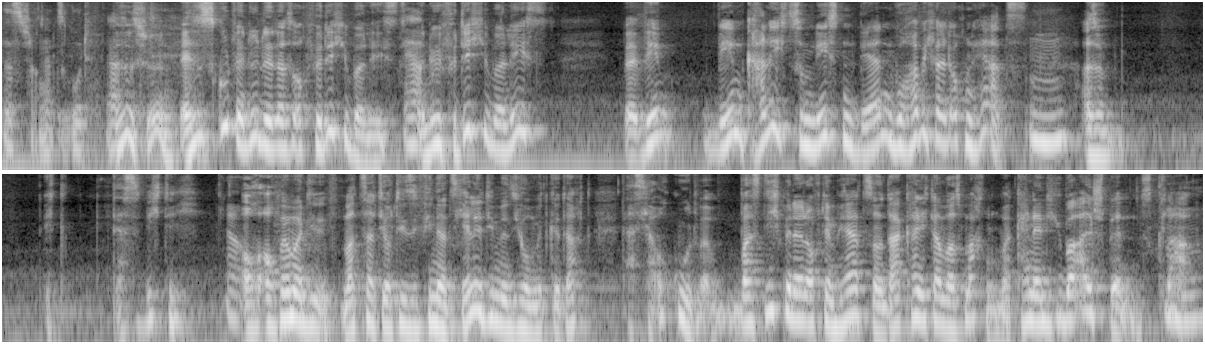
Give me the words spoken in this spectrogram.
das ist schon ganz gut. Ja. Das ist schön. Es ist gut, wenn du dir das auch für dich überlegst. Ja. Wenn du für dich überlegst, wem, wem kann ich zum Nächsten werden, wo habe ich halt auch ein Herz. Also, ich, das ist wichtig. Mhm. Ja. Auch, auch wenn man, die, Matze hat ja auch diese finanzielle Dimension mitgedacht, das ist ja auch gut. Was liegt mir denn auf dem Herzen? Und da kann ich dann was machen. Man kann ja nicht überall spenden, ist klar.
